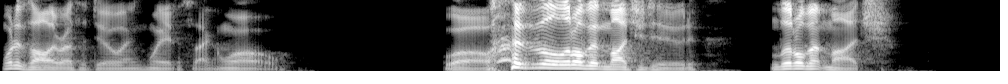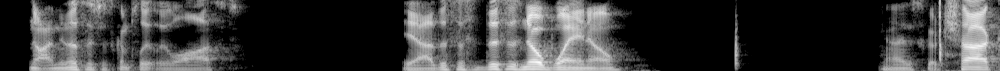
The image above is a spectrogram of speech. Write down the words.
What is Reza doing? Wait a second. Whoa. Whoa. this is a little bit much, dude. A little bit much. No, I mean this is just completely lost. Yeah, this is this is no bueno. I just go check.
